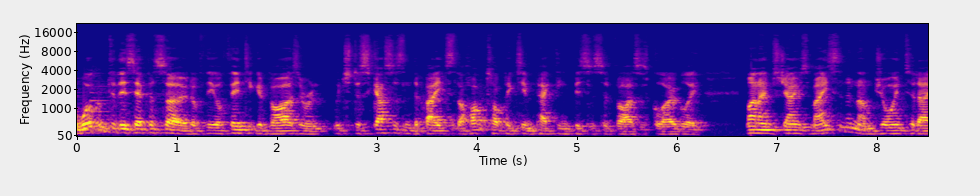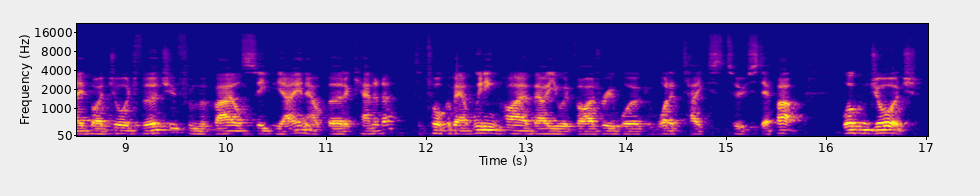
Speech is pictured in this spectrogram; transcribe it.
Welcome to this episode of The Authentic Advisor, which discusses and debates the hot topics impacting business advisors globally. My name's James Mason, and I'm joined today by George Virtue from Avail CPA in Alberta, Canada, to talk about winning higher value advisory work and what it takes to step up. Welcome, George.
